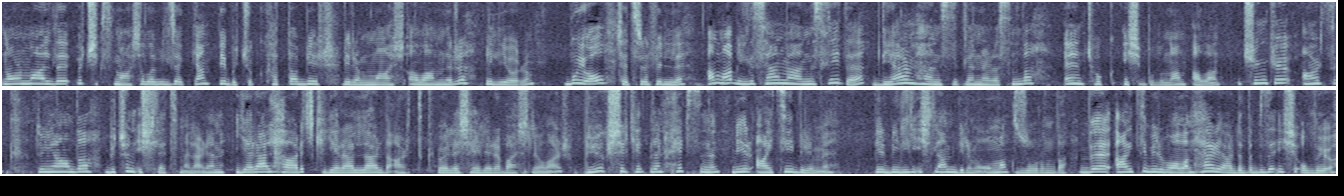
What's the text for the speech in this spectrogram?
normalde 3x maaş alabilecekken 1,5 hatta 1 birim maaş alanları biliyorum. Bu yol çetrefilli ama bilgisayar mühendisliği de diğer mühendisliklerin arasında en çok iş bulunan alan. Çünkü artık dünyada bütün işletmeler yani yerel hariç ki yereller de artık böyle şeylere başlıyorlar. Büyük şirketlerin hepsinin bir IT birimi, bir bilgi işlem birimi olmak zorunda. Ve IT birimi olan her yerde de bize iş oluyor.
